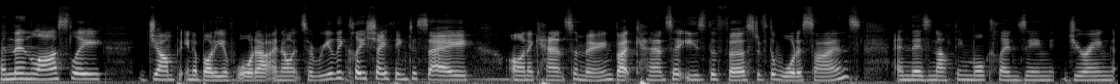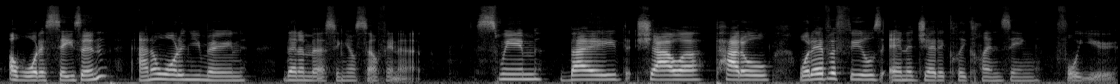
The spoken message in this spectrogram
And then lastly, jump in a body of water. I know it's a really cliche thing to say on a Cancer moon, but Cancer is the first of the water signs, and there's nothing more cleansing during a water season and a water new moon than immersing yourself in it. Swim, bathe, shower, paddle, whatever feels energetically cleansing for you.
